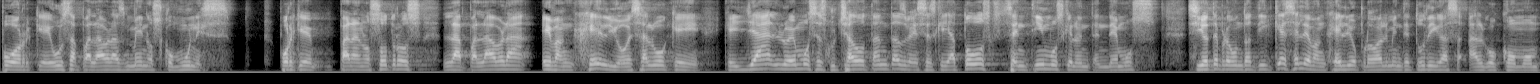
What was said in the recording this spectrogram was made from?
porque usa palabras menos comunes. Porque para nosotros la palabra evangelio es algo que, que, ya lo hemos escuchado tantas veces, que ya todos sentimos que lo entendemos. Si yo te pregunto a ti, ¿qué es el evangelio? Probablemente tú digas algo como,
